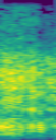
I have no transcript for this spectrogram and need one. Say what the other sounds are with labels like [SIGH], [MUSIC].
Brrrr. [LAUGHS]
